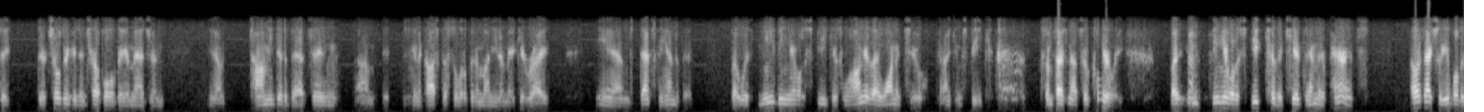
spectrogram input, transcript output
they their children get in trouble, they imagine, you know, Tommy did a bad thing, um, it's going to cost us a little bit of money to make it right, and that's the end of it. But with me being able to speak as long as I wanted to, and I can speak, sometimes not so clearly, but in being able to speak to the kids and their parents, I was actually able to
